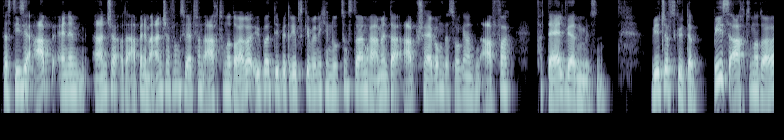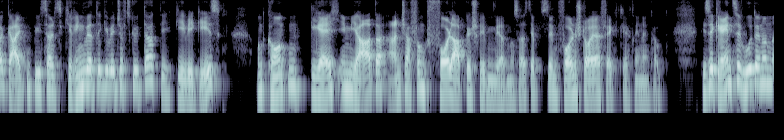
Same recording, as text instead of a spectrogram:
dass diese ab einem, oder ab einem Anschaffungswert von 800 Euro über die betriebsgewöhnliche Nutzungsdauer im Rahmen der Abschreibung der sogenannten AFA verteilt werden müssen. Wirtschaftsgüter bis 800 Euro galten bisher als geringwertige Wirtschaftsgüter, die GWGs, und konnten gleich im Jahr der Anschaffung voll abgeschrieben werden. Das heißt, ihr habt den vollen Steuereffekt gleich drinnen gehabt. Diese Grenze wurde nun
